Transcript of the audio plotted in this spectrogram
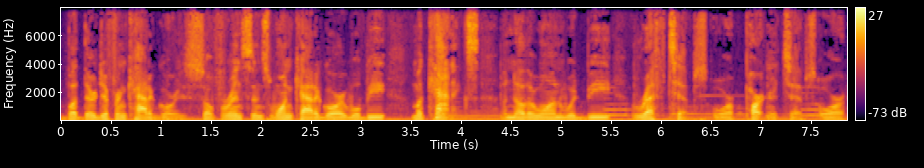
but they're different categories. So, for instance, one category will be mechanics, another one would be ref tips or partner tips or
